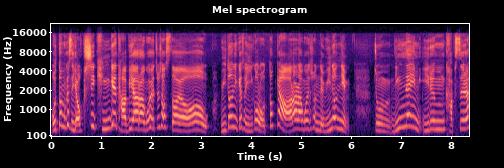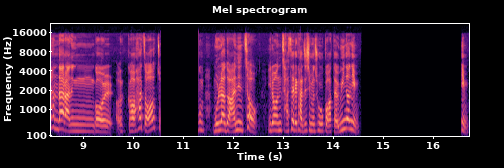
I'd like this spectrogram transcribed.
어떤 분께서 역시 긴 게 답이야라고 해주셨어요. 위너님께서 이걸 어떻게 알아라고 해주셨는데 위너님 좀 닉네임 이름 값을 한다라는 걸 어, 하죠. 조금 몰라도 아는 척 이런 자세를 가지시면 좋을 것 같아요. 위너님 님,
